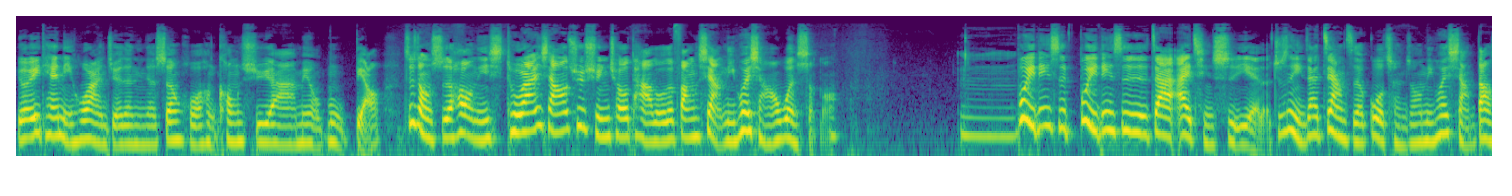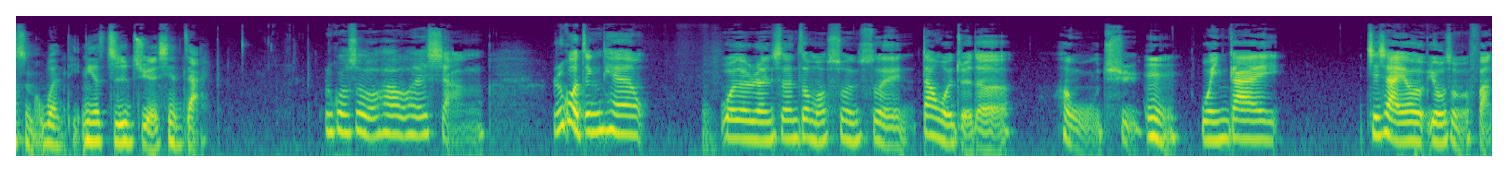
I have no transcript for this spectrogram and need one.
有一天，你忽然觉得你的生活很空虚啊，没有目标。这种时候，你突然想要去寻求塔罗的方向，你会想要问什么？嗯，不一定是不一定是在爱情事业的，就是你在这样子的过程中，你会想到什么问题？你的直觉现在？如果是我的话，我会想，如果今天我的人生这么顺遂，但我觉得很无趣，嗯，我应该接下来又有什么方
